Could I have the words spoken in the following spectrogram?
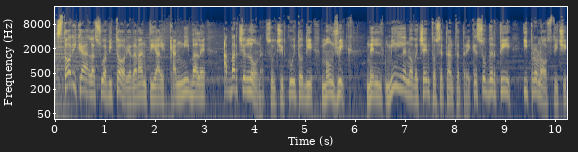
Storica la sua vittoria davanti al cannibale a Barcellona sul circuito di Montjuic nel 1973 che sovvertì i pronostici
